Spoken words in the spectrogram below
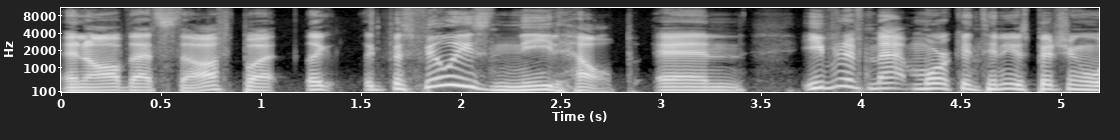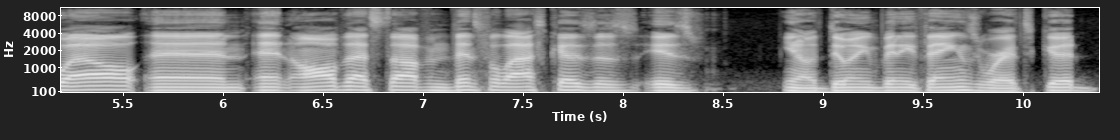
and all that stuff. But like like the Phillies need help, and even if Matt Moore continues pitching well and and all that stuff, and Vince Velasquez is is you know doing Vinny things where it's good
